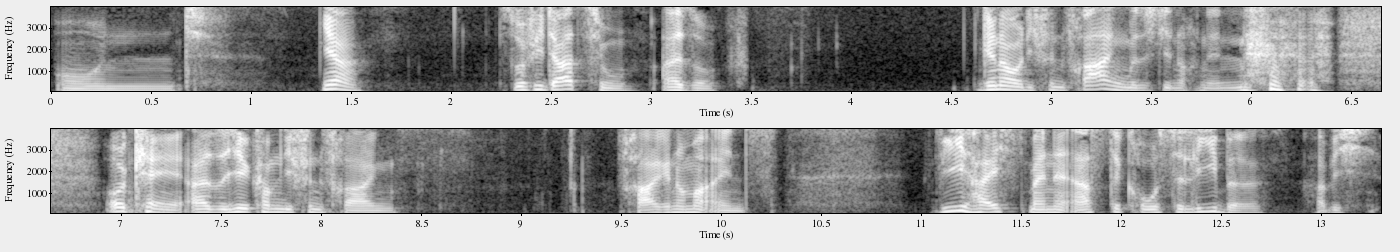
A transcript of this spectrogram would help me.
Und ja, so viel dazu. Also, genau, die fünf Fragen muss ich dir noch nennen. okay, also hier kommen die fünf Fragen. Frage Nummer eins. Wie heißt meine erste große Liebe? Habe ich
